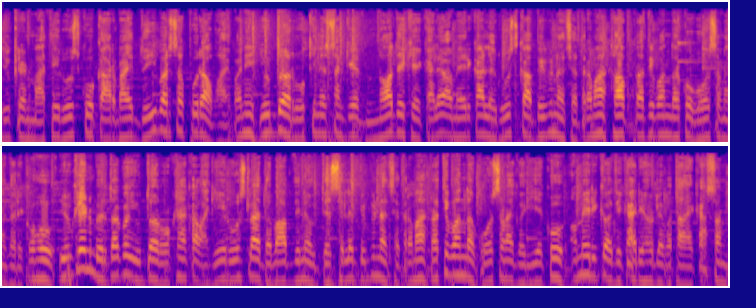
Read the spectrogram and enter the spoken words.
युक्रेनमाथि रुसको कारवाही दुई वर्ष पुरा भए पनि युद्ध रोकिने सङ्केत नदेखेकाले अमेरिकाले रुसका विभिन्न क्षेत्रमा थप प्रतिबन्धको घोषणा गरेको हो। युक्रेन विरुद्धको युद्ध रोक्नका लागि रुसलाई दबाब दिने उद्देश्यले विभिन्न क्षेत्रमा प्रतिबन्ध घोषणा गरिएको अमेरिकी अधिकारीहरूले बताएका छन्।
